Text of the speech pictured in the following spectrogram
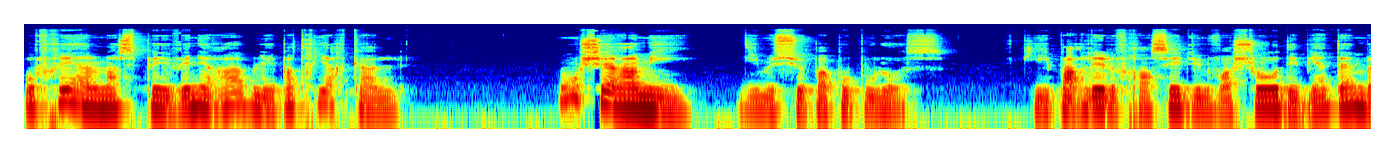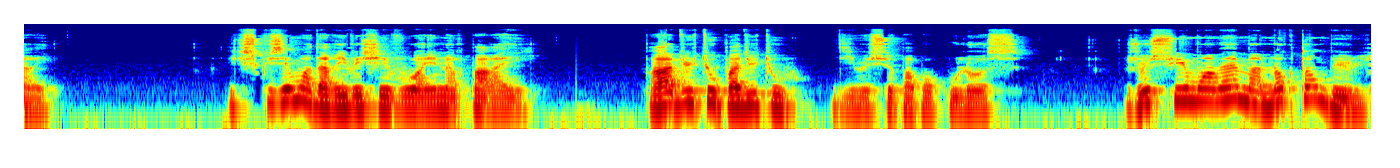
offrait un aspect vénérable et patriarcal. Mon cher ami, dit M. Papopoulos, qui parlait le français d'une voix chaude et bien timbrée. Excusez-moi d'arriver chez vous à une heure pareille. Pas du tout, pas du tout, dit M. Papopoulos. Je suis moi-même un octambule.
